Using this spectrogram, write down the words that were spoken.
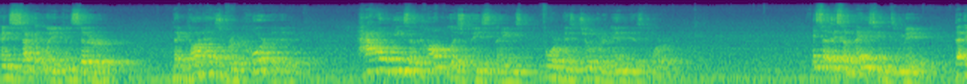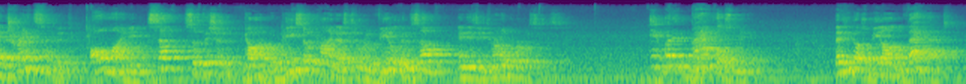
And secondly, consider that God has recorded how he's accomplished these things for his children in his word. It's, a, it's amazing to me that a transcendent, almighty, self sufficient God would be so kind as to reveal himself and his eternal purposes. It, but it baffles me that he goes beyond that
